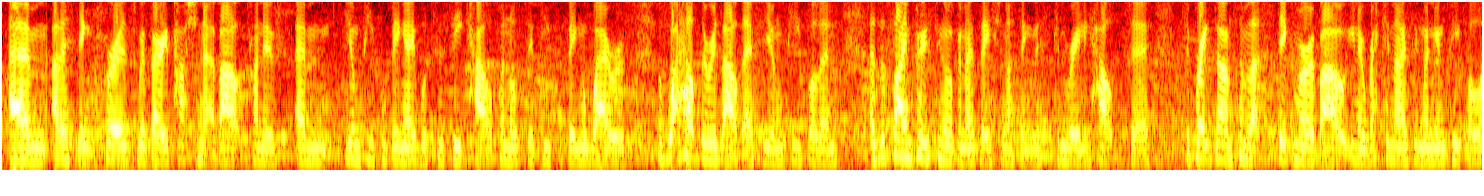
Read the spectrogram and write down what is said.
Um, and I think for us, we're very passionate about kind of um, young people being able to seek help and also people being aware of, of what help there is out there for young people. And as a signposting organisation, I think this can really help to, to break down some of that stigma about, you know, recognising when young people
